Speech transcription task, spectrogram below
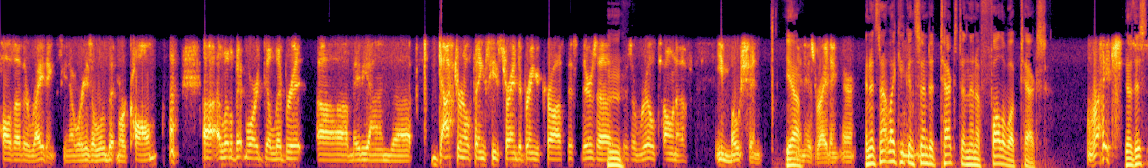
Paul's other writings, you know, where he's a little bit more calm, uh, a little bit more deliberate, uh, maybe on the doctrinal things he's trying to bring across. This there's a mm. there's a real tone of emotion yeah. in his writing here. And it's not like you can send a text and then a follow up text. Right. No, this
